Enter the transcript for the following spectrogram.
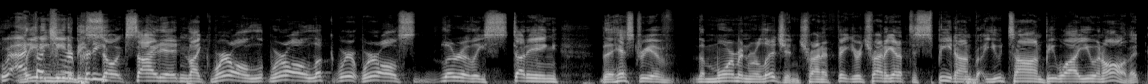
Well, leading me to were be pretty- so excited and like we're all we're all look we're we're all literally studying the history of the Mormon religion, trying to figure trying to get up to speed on Utah and BYU and all of it.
